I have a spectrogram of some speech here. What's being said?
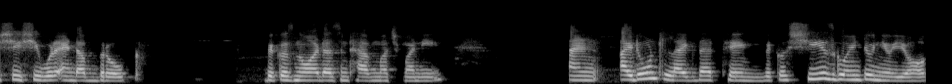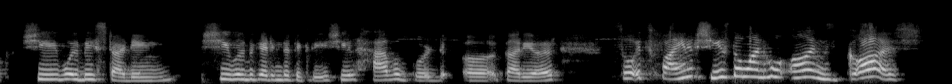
she she would end up broke because Noah doesn't have much money. And I don't like that thing because she is going to New York. She will be studying. She will be getting the degree. She'll have a good uh, career so it's fine if she's the one who earns. Gosh.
